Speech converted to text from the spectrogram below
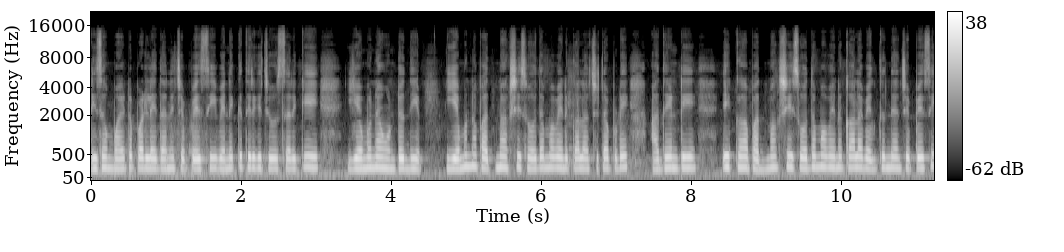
నిజం బయటపడలేదని చెప్పేసి వెనక్కి తిరిగి చూసరికి యమున ఉంటుంది. యమున పద్మాక్షి సోదమ్మ వెనకాల వచ్చేటప్పుడే అదేంటి? ఇక పద్మాక్షి సోదమ్మ వెనకాల వెళ్తుంది అని చెప్పేసి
